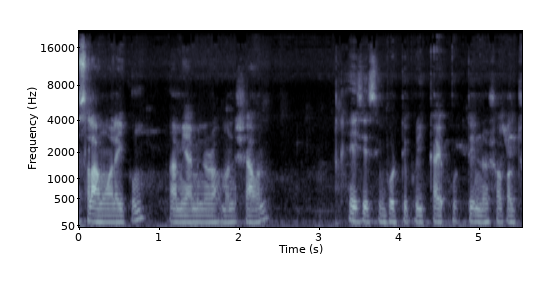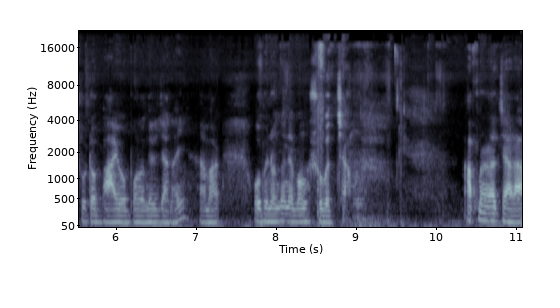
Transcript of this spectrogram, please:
আসসালামু আলাইকুম, আমি আমিনুর রহমান শাওন। এইচএসসি ভর্তি পরীক্ষায় উত্তীর্ণ সকল ছোট ভাই ও বোনদের জানাই আমার অভিনন্দন এবং শুভেচ্ছা। আপনারা যারা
